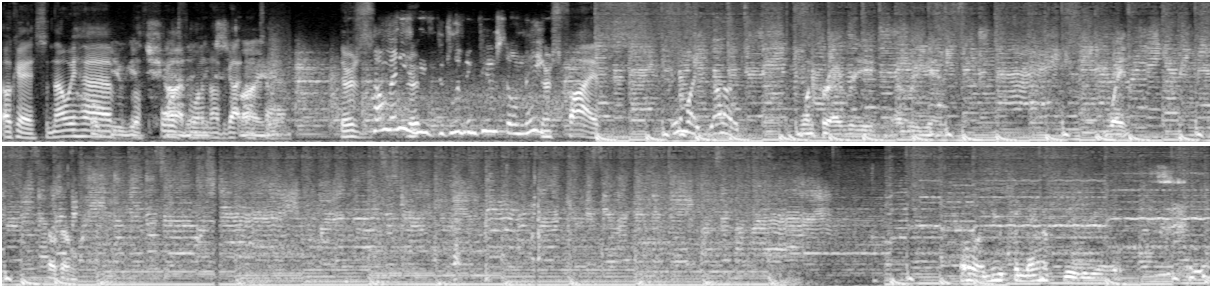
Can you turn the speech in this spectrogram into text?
Okay, so now we have the fourth one. I've got no time. There's How many there- of these did Living Tombstone make? there's five. Oh my god. One for every every game. Wait. Those are. Oh, a new FNAF video.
